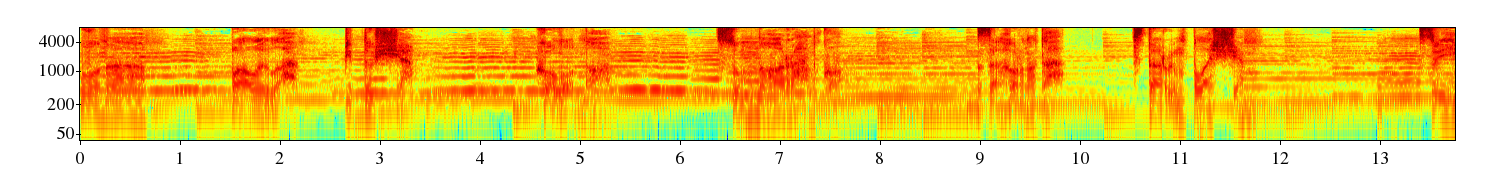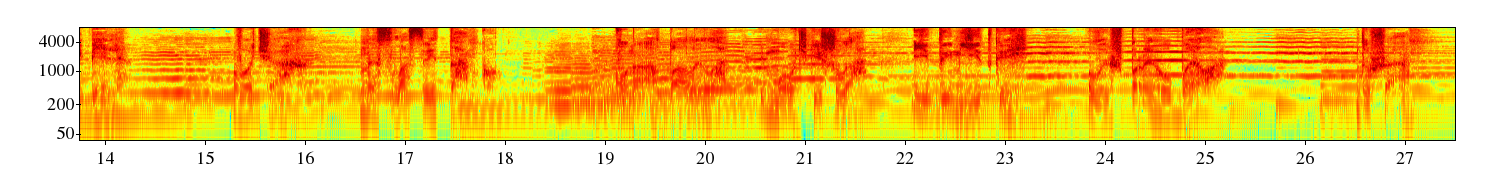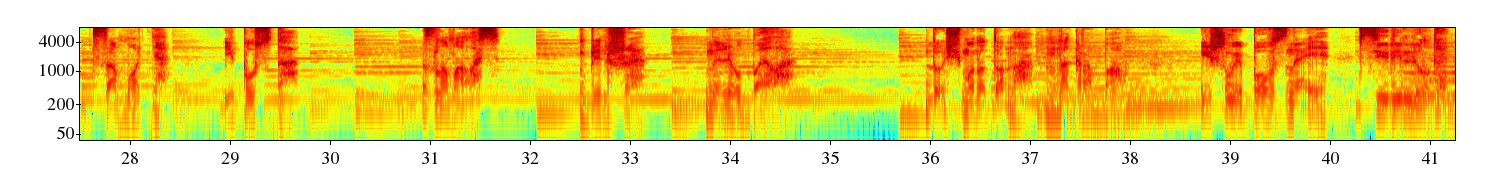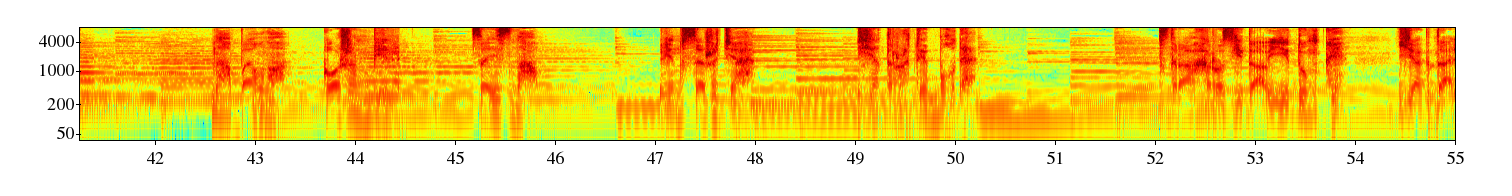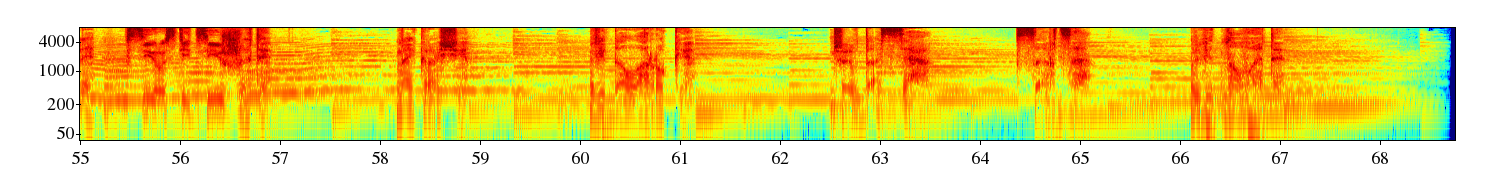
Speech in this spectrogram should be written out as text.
Вона палила під дощем холодного, сумного ранку, загорнута старим плащем. Свій біль в очах несла світанку. Вона палила і мовчки йшла, і дим їдкий лиш пригубила. Душа самотня і пуста, зламалась, більше не любила. Дощ монотонно накрапав, ішли повз неї сірі люди. Напевно, кожен біль цей знав. Він все життя ядрити буде. Страх роз'їдав її думки, як далі в сірості цій жити. Найкраще віддала роки. Чи вдасться серце відновити?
